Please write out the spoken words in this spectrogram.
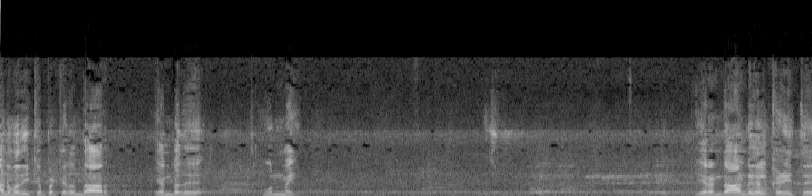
அனுமதிக்கப்பட்டிருந்தார் என்பது உண்மை. இரண்டு ஆண்டுகள் கழித்து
